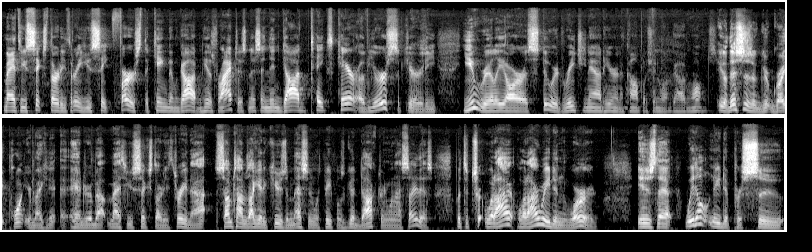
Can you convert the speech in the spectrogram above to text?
Matthew 6:33, you seek first the kingdom of God and His righteousness, and then God takes care of your security. You really are a steward reaching out here and accomplishing what God wants. You know, this is a great point you're making, Andrew, about Matthew 6:33. Now, sometimes I get accused of messing with people's good doctrine when I say this, but the tr- what I what I read in the Word is that we don't need to pursue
